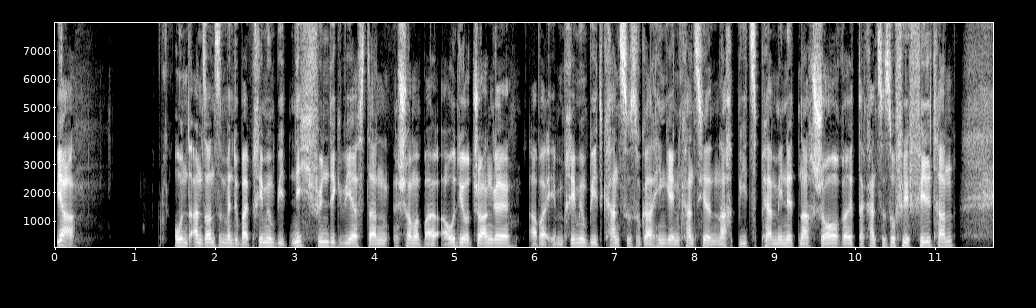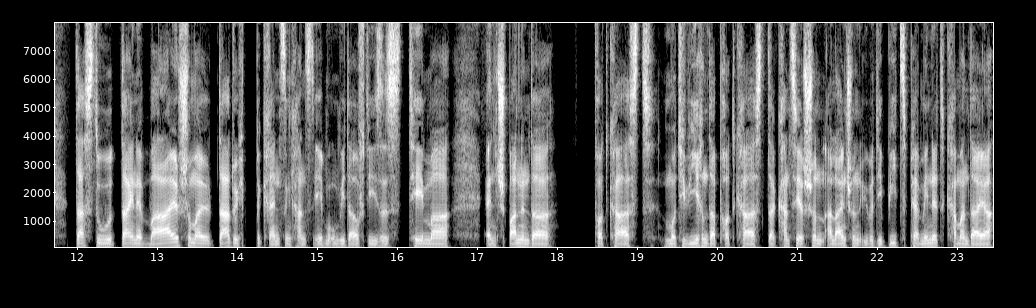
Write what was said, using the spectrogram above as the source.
Ja, und ansonsten, wenn du bei Premium Beat nicht fündig wirst, dann schau mal bei Audio Jungle. Aber eben Premium Beat kannst du sogar hingehen, kannst hier nach Beats per Minute, nach Genre, da kannst du so viel filtern, dass du deine Wahl schon mal dadurch begrenzen kannst, eben um wieder auf dieses Thema entspannender Podcast, motivierender Podcast, da kannst du ja schon allein schon über die Beats per Minute kann man da ja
